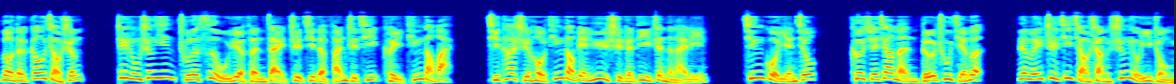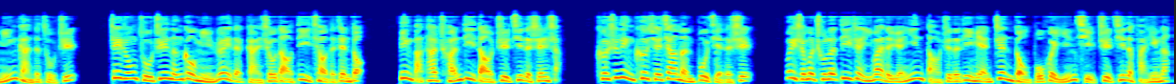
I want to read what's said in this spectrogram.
咯的高叫声。这种声音除了四五月份在雉鸡的繁殖期可以听到外，其他时候听到便预示着地震的来临。经过研究，科学家们得出结论。认为雉鸡脚上生有一种敏感的组织，这种组织能够敏锐的感受到地壳的震动，并把它传递到雉鸡的身上。可是令科学家们不解的是，为什么除了地震以外的原因导致的地面震动不会引起雉鸡的反应呢？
